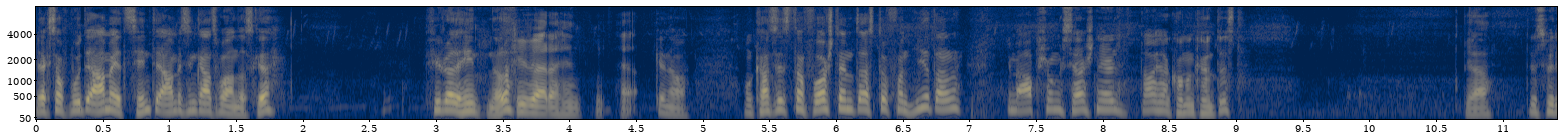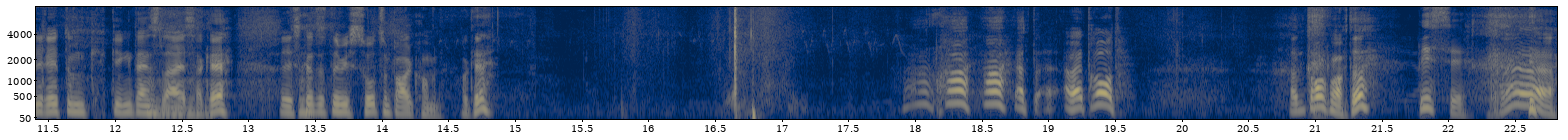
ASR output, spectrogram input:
Merkst du auch, wo die Arme jetzt sind? Die Arme sind ganz woanders, gell? Viel weiter hinten, oder? Viel weiter hinten, ja. Genau. Und kannst du jetzt dann vorstellen, dass du von hier dann im Abschwung sehr schnell daher kommen könntest? Ja. Das wäre die Rettung gegen deinen Slice, okay? Jetzt könntest du nämlich so zum Ball kommen, okay? Ah, ah, aber er droht. Hat einen Druck gemacht, oder? Bisschen. Ja, ja.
